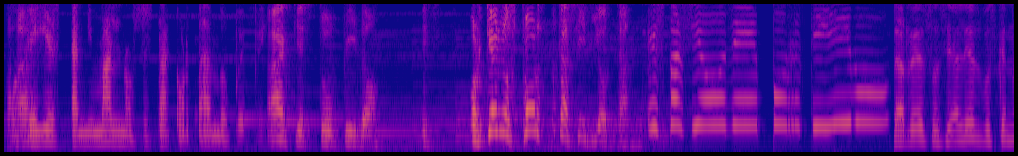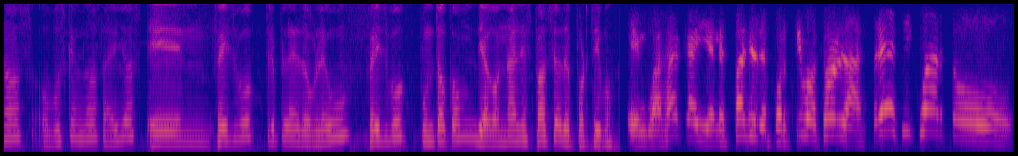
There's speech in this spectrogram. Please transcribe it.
porque ahí este animal nos está cortando, Pepe. Ah, qué estúpido. ¿Por qué nos cortas, idiota? Espacio Deportivo. Las redes sociales, búsquenos o búsquenlos a ellos en Facebook, www.facebook.com, diagonal espacio deportivo. En Oaxaca y en Espacio Deportivo son las tres y cuarto.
